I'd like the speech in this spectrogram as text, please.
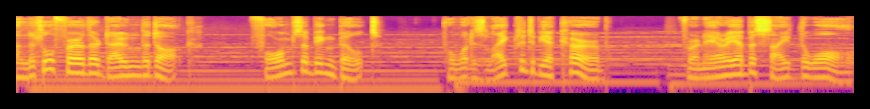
A little further down the dock, forms are being built for what is likely to be a curb for an area beside the wall.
